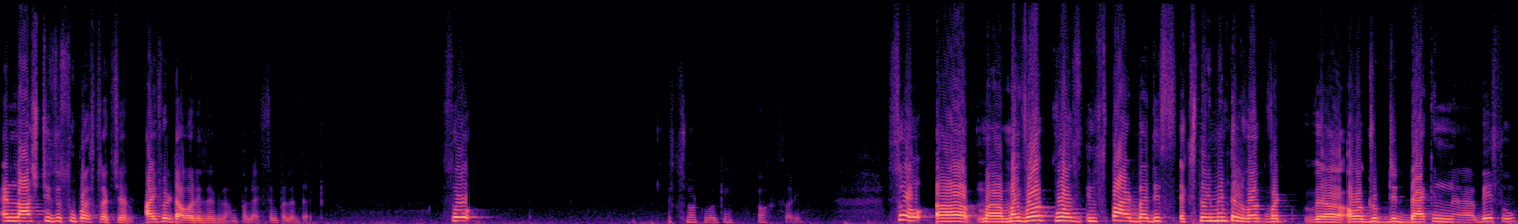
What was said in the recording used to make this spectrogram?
And last is the superstructure. Eiffel Tower is an example, as simple as that. So, it's not working. Oh, sorry. So uh, my work was inspired by this experimental work what uh, our group did back in uh, Besu.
